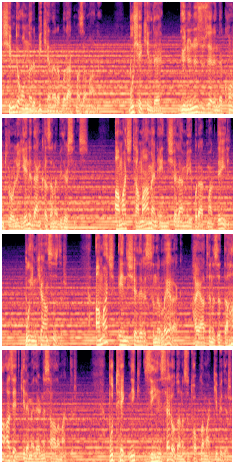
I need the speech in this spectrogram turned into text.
şimdi onları bir kenara bırakma zamanı. Bu şekilde gününüz üzerinde kontrolü yeniden kazanabilirsiniz. Amaç tamamen endişelenmeyi bırakmak değil, bu imkansızdır. Amaç endişeleri sınırlayarak hayatınızı daha az etkilemelerini sağlamaktır. Bu teknik zihinsel odanızı toplamak gibidir.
